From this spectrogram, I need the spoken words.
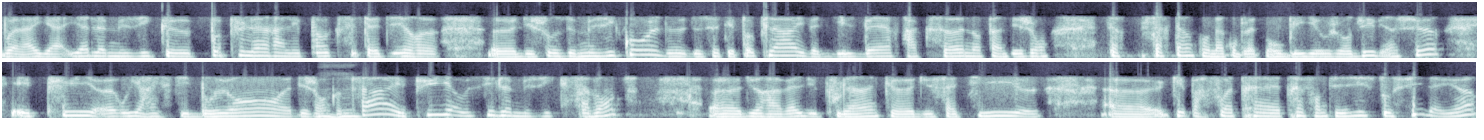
voilà, il y a, y a de la musique populaire à l'époque, c'est-à-dire des choses de music hall de, de cette époque-là. Yvette Gilbert, Fraxon, enfin des gens, cer- certains qu'on a complètement oubliés aujourd'hui, bien sûr. Et puis, oui, Aristide Bruand, des gens Mhm. comme ça. Et puis, il y a aussi de la musique savante. Euh, du Ravel, du Poulenc, euh, du Satie, euh, qui est parfois très très fantaisiste aussi d'ailleurs.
